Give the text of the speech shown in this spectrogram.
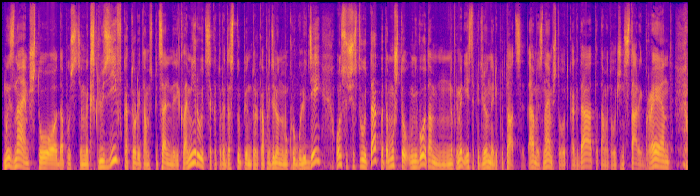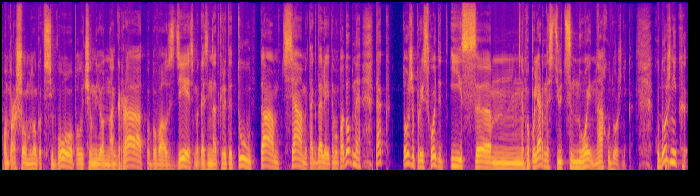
Мы знаем, что, допустим, эксклюзив, который там специально рекламируется, который доступен только определенному кругу людей, он существует так, потому что у него там, например, есть определенная репутация. Да? Мы знаем, что вот когда-то там это очень старый бренд, он прошел много всего, получил миллион наград, побывал здесь, магазин открытый тут, там, сям и так далее и тому подобное. Так тоже происходит и с э, популярностью ценой на художника. Художник,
